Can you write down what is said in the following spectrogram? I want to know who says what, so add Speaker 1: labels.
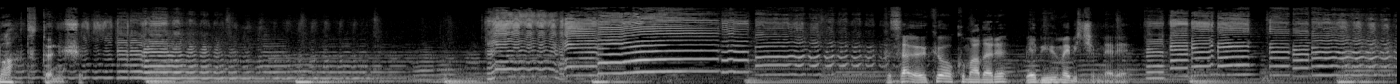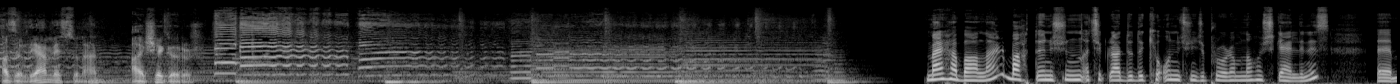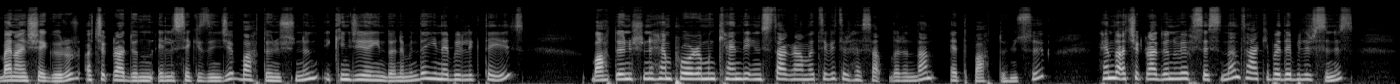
Speaker 1: Baht Dönüşü
Speaker 2: Kısa öykü okumaları ve büyüme biçimleri Hazırlayan ve sunan Ayşe Görür
Speaker 3: Merhabalar, Baht Dönüşü'nün Açık Radyo'daki 13. programına hoş geldiniz. Ee, Ben Ayşe Görür. Açık Radyo'nun 58. Baht Dönüşü'nün ikinci yayın döneminde yine birlikteyiz. Baht Dönüşü'nü hem programın kendi Instagram ve Twitter hesaplarından @bahtdönüşü hem de Açık Radyo'nun web sitesinden takip edebilirsiniz.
